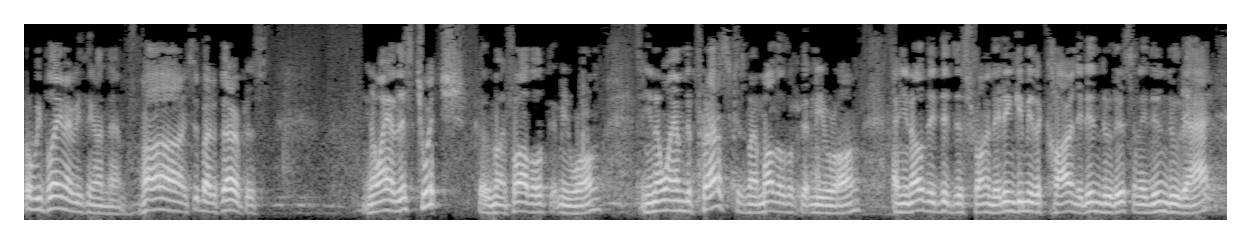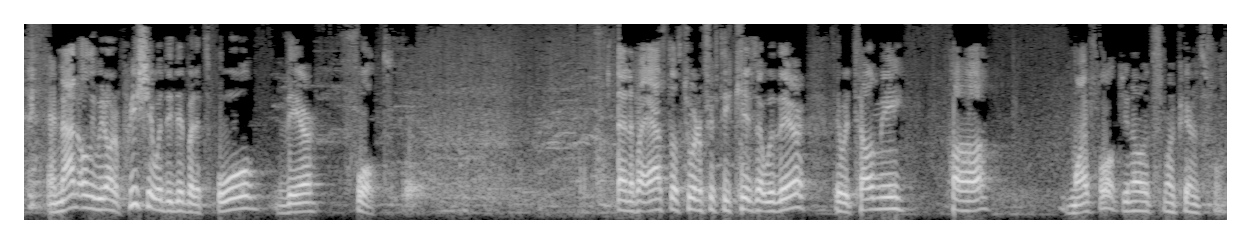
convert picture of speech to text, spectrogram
but we blame everything on them. Ah, I sit by the therapist. You know I have this twitch? Because my father looked at me wrong. And you know why I'm depressed? Because my mother looked at me wrong. And you know they did this wrong, and they didn't give me the car, and they didn't do this, and they didn't do that. And not only we don't appreciate what they did, but it's all their fault. And if I asked those 250 kids that were there, they would tell me, haha, my fault? You know, it's my parents' fault.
